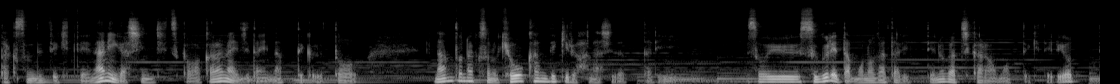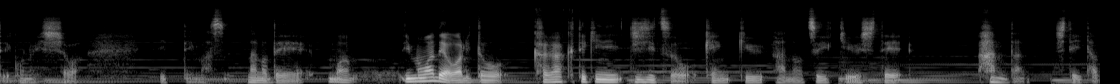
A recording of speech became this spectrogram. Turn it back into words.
たくさん出てきて何が真実かわからない時代になってくるとなんとなくその共感できる話だったりそういう優れた物語っていうのが力を持ってきてるよってこの筆者は言っています。なので、まあ、今までは割と科学的に事実を研究、あの追求して判断していた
